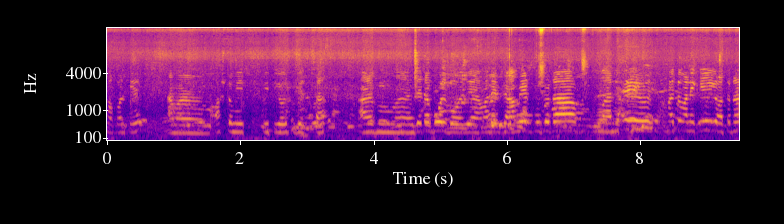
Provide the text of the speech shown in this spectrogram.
সকলকে আমার অষ্টমীর তৃতীয় শুভেচ্ছা। আর যেটা বলব যে আমাদের গ্রামের পুজোটা মানুষে হয়তো অনেকেই অতটা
